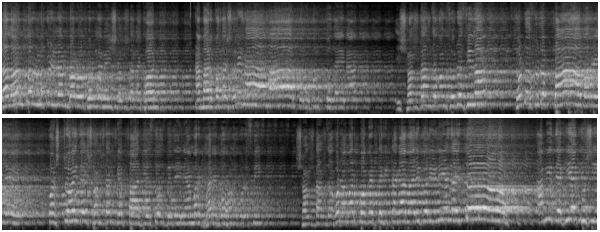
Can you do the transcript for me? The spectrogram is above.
লালন পালন করলাম, বড় করলাম এই সন্তান এখন। আমার কথা শুনে না, আমার কোনো গুরুত্ব দেয় না। এই সন্তান যখন ছোট ছিল, ছোট ছোট পা বাড়াইলে কষ্ট হইতে সন্তানকে পা দিয়ে চলতে দেয়নি। আমার ঘাড়ে বহন করেছি। সন্তান যখন আমার পকেট থেকে টাকা বাইর করিয়ে নিয়ে যাইতো, আমি দেখিয়ে খুশি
